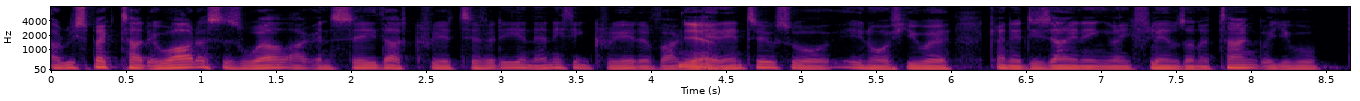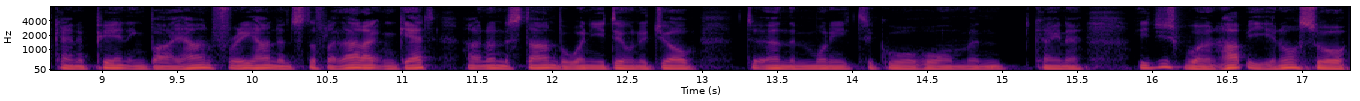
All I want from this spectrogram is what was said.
I, respect tattoo artists as well. I can see that creativity and anything creative I can yeah. get into. So you know, if you were kind of designing like flames on a tank, or you were kind of painting by hand, freehand, and stuff like that, I can get, I can understand. But when you're doing a job to earn the money to go home and kind of you just weren't happy, you know. So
